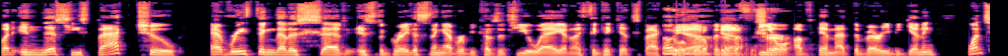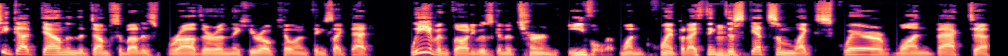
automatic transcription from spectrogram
but in this, he's back to everything that is said is the greatest thing ever because it's UA, and I think it gets back oh, to Oh, a little bit yeah, of the feel sure. of him at the very beginning. Once he got down in the dumps about his brother and the hero killer and things like that, we even thought he was going to turn evil at one point, but I think Mhm. this gets him like square one back to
